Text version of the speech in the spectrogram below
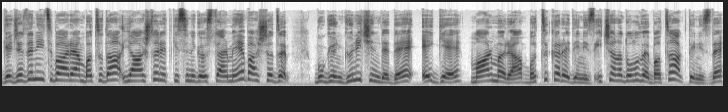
Geceden itibaren batıda yağışlar etkisini göstermeye başladı. Bugün gün içinde de Ege, Marmara, Batı Karadeniz, İç Anadolu ve Batı Akdeniz'de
